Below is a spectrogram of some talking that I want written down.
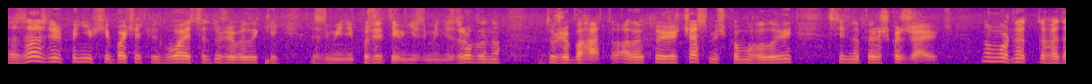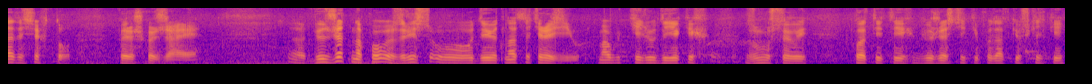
Зараз в Ірпені всі бачать, відбуваються дуже великі зміни, позитивні зміни. Зроблено дуже багато, але в той же час міському голові сильно перешкоджають. Ну, можна догадатися, хто перешкоджає. Е, Бюджет на зріс у 19 разів. Мабуть, ті люди, яких змусили платити в бюджет стільки податків, скільки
